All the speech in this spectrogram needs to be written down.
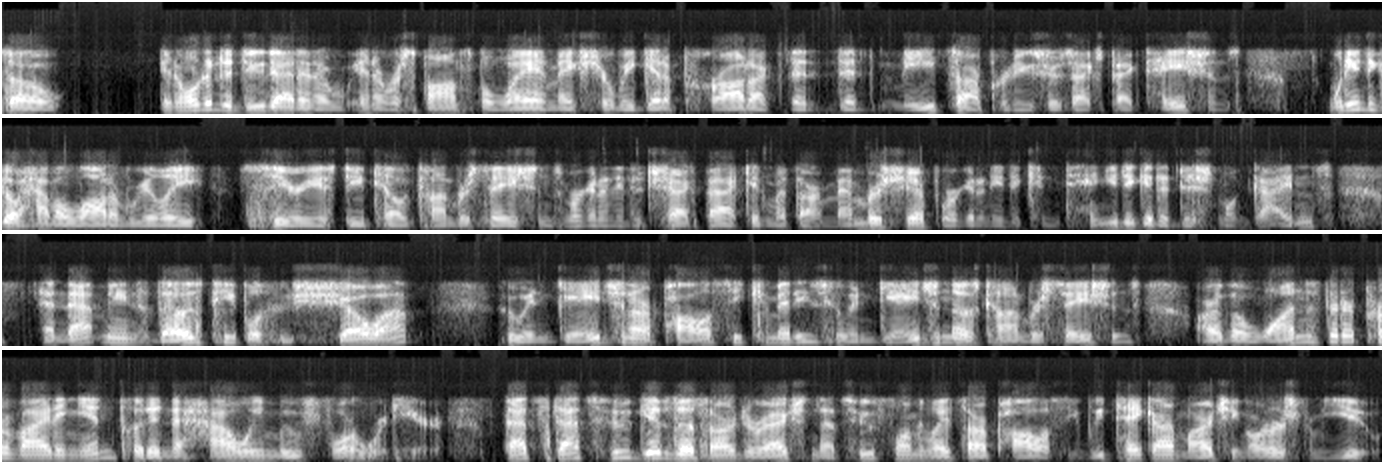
So in order to do that in a, in a responsible way and make sure we get a product that, that meets our producers' expectations, we need to go have a lot of really serious, detailed conversations. We're going to need to check back in with our membership. We're going to need to continue to get additional guidance. And that means those people who show up, who engage in our policy committees, who engage in those conversations, are the ones that are providing input into how we move forward here. That's that's who gives us our direction. That's who formulates our policy. We take our marching orders from you.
